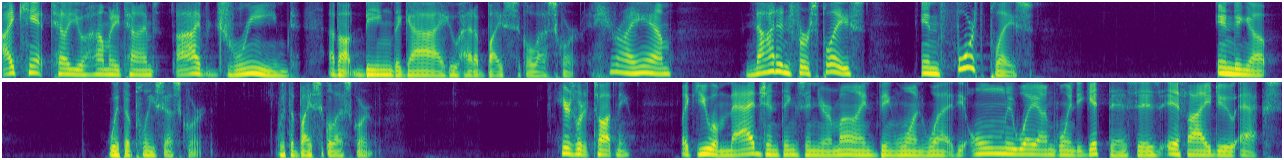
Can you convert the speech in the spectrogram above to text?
I can't tell you how many times i've dreamed about being the guy who had a bicycle escort. And here i am not in first place in fourth place ending up with a police escort with a bicycle escort here's what it taught me like you imagine things in your mind being one way. The only way I'm going to get this is if I do X.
